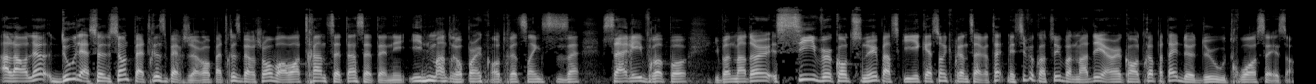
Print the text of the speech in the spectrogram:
Alors là, d'où la solution de Patrice Bergeron. Patrice Bergeron va avoir 37 ans cette année. Il ne demandera pas un contrat de 5-6 ans. Ça n'arrivera pas. Il va demander un, s'il veut continuer, parce qu'il est question qu'il prenne sa retraite, mais s'il veut continuer, il va demander un contrat peut-être de deux ou trois saisons.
